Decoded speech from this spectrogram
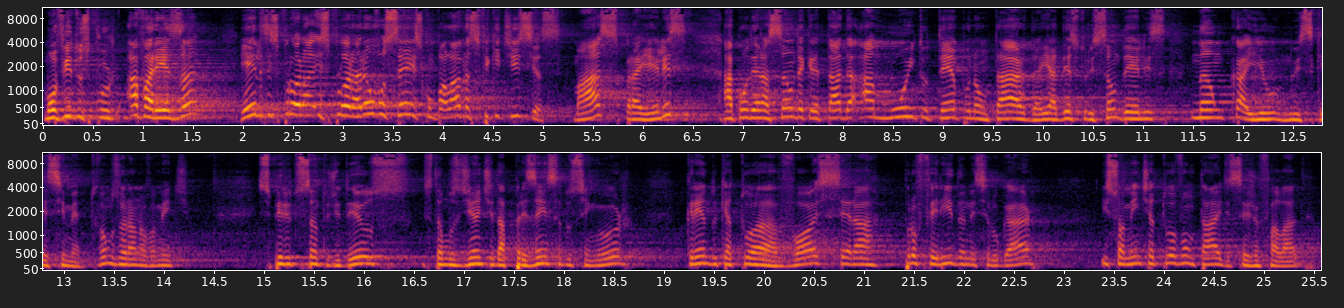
Movidos por avareza, eles explorarão vocês com palavras fictícias, mas, para eles, a condenação decretada há muito tempo não tarda e a destruição deles não caiu no esquecimento. Vamos orar novamente. Espírito Santo de Deus, estamos diante da presença do Senhor, crendo que a tua voz será proferida nesse lugar e somente a tua vontade seja falada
